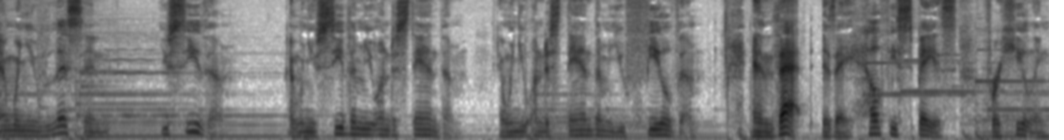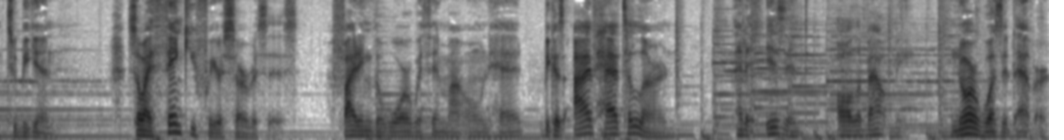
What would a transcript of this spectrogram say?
And when you listen, you see them. And when you see them, you understand them. And when you understand them, you feel them. And that is a healthy space for healing to begin. So I thank you for your services, fighting the war within my own head, because I've had to learn that it isn't all about me, nor was it ever.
